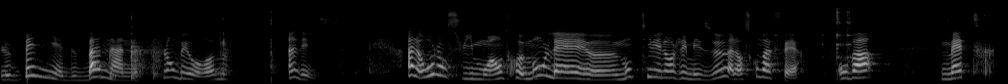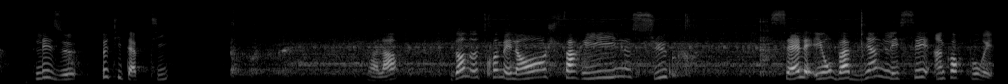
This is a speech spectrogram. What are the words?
le beignet de banane flambé au rhum, un délice. Alors, où j'en suis, moi? Entre mon lait, euh, mon petit mélange et mes œufs, alors ce qu'on va faire, on va mettre les œufs petit à petit, voilà, dans notre mélange farine, sucre, sel, et on va bien laisser incorporer.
